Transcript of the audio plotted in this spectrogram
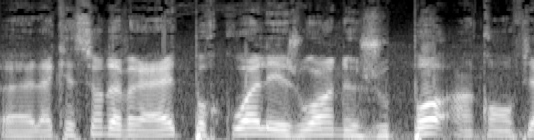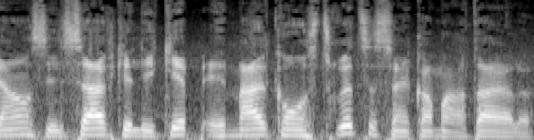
euh, la question devrait être pourquoi les joueurs ne jouent pas en confiance. Ils savent que l'équipe est mal construite. Ça, c'est un commentaire. là.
